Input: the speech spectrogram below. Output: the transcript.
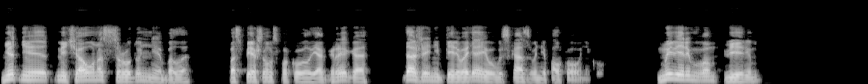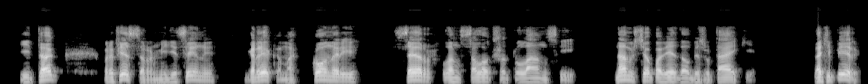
Нет-нет, меча у нас сроду не было. Поспешно успокоил я Грега, даже не переводя его высказывание полковнику. Мы верим вам, верим. Итак, профессор медицины Грег МакКоннери, сэр Ланселот Шотландский, нам все поведал без утайки. А теперь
